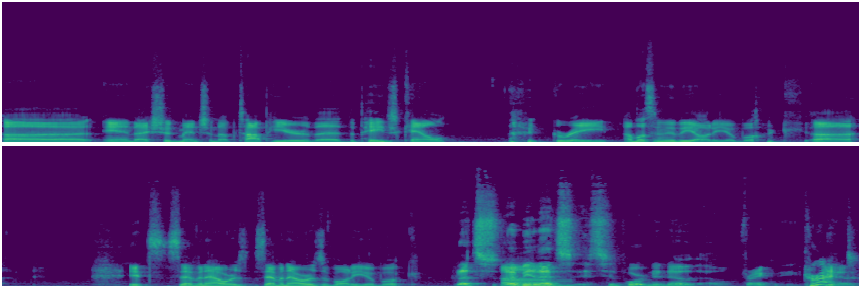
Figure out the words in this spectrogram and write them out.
Uh, and I should mention up top here that the page count, great. I'm listening to the audiobook. Uh, it's seven hours, seven hours of audiobook. That's. I mean, that's. It's important to know, though. Frankly, you Um, Correct. know,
